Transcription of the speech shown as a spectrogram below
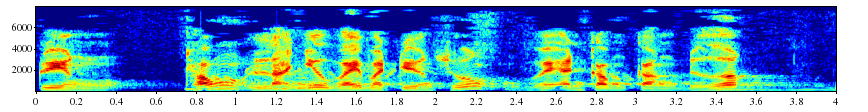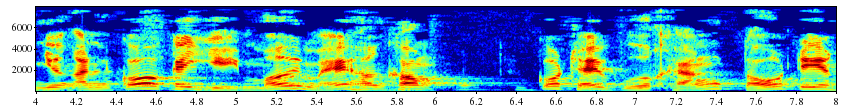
truyền thống là như vậy mà truyền xuống. Vậy anh không cần được. Nhưng anh có cái gì mới mẻ hơn không? Có thể vượt hẳn tổ tiên.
